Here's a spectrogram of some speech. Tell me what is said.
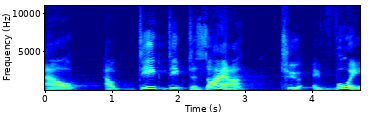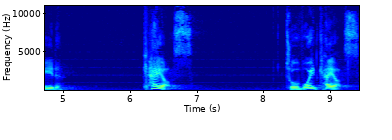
our, our deep, deep desire to avoid chaos. To avoid chaos.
